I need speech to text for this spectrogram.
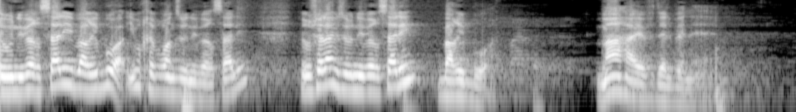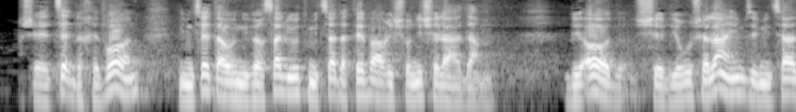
אוניברסלי בריבוע. אם חברון זה אוניברסלי, ירושלים זה אוניברסלי בריבוע. מה ההבדל ביניהם? שבחברון נמצאת האוניברסליות מצד הטבע הראשוני של האדם, בעוד שבירושלים זה מצד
